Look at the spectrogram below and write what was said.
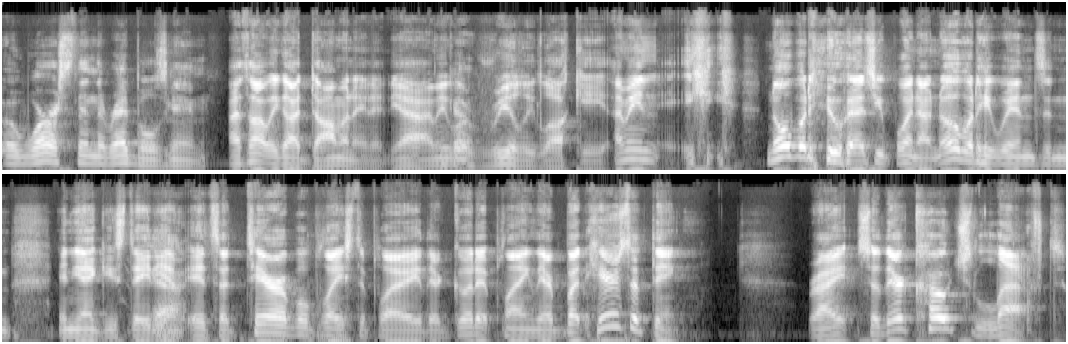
Uh, worse than the Red Bulls game. I thought we got dominated. Yeah, I mean we're really lucky. I mean, nobody who, as you point out, nobody wins in in Yankee Stadium. Yeah. It's a terrible place to play. They're good at playing there, but here's the thing, right? So their coach left,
